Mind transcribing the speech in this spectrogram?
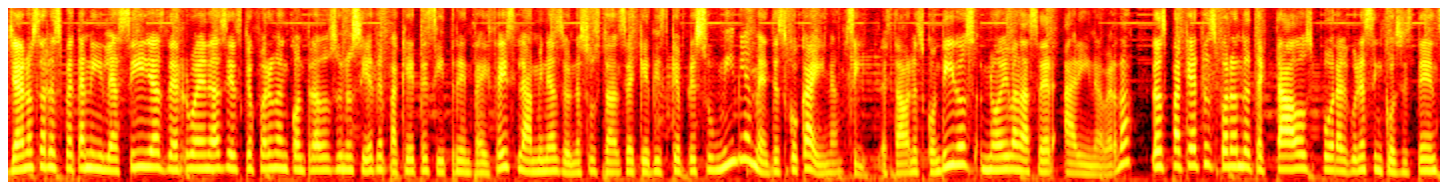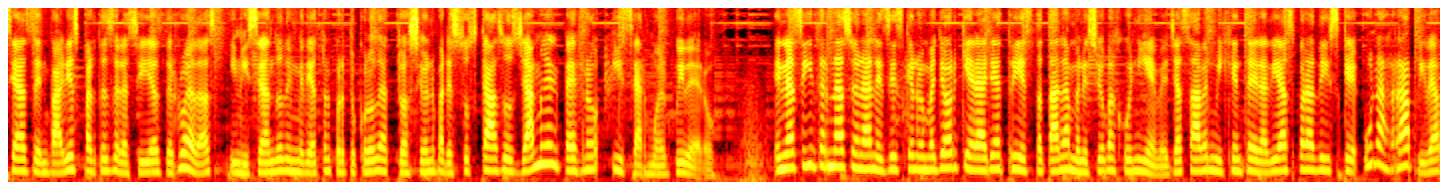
Ya no se respetan ni las sillas de ruedas y es que fueron encontrados unos 7 paquetes y 36 láminas de una sustancia que dice que presumiblemente es cocaína. Sí, estaban escondidos, no iban a ser harina, ¿verdad? Los paquetes fueron detectados por algunas inconsistencias en varias partes de las sillas de ruedas, iniciando de inmediato el protocolo de actuación para estos casos, llamen al perro y se armó el juidero. En las internacionales dice Nueva York y el área triestatal amaneció bajo nieve. Ya saben, mi gente de la diáspora dice que una rápida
